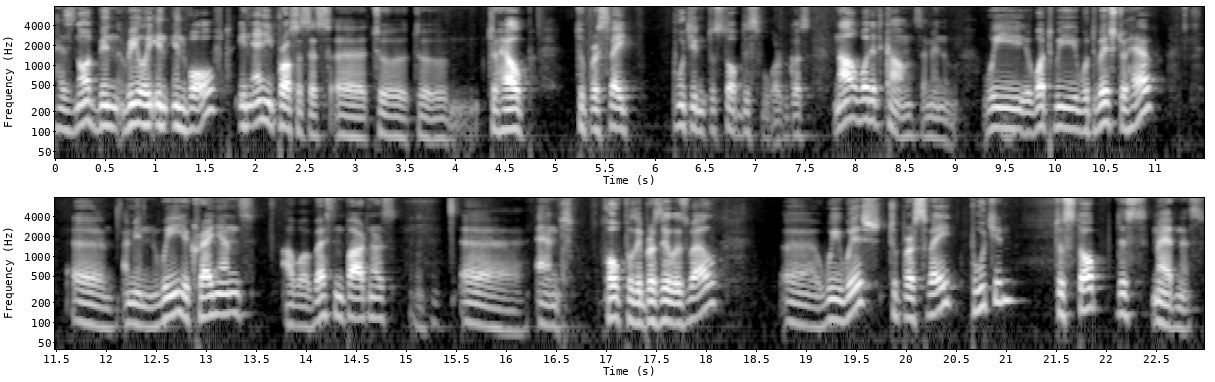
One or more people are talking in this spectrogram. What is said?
has not been really in involved in any processes uh, to to to help to persuade Putin to stop this war. Because now, what it counts, I mean, we what we would wish to have. Uh, I mean, we Ukrainians our Western partners, mm-hmm. uh, and hopefully Brazil as well, uh, we wish to persuade Putin to stop this madness.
